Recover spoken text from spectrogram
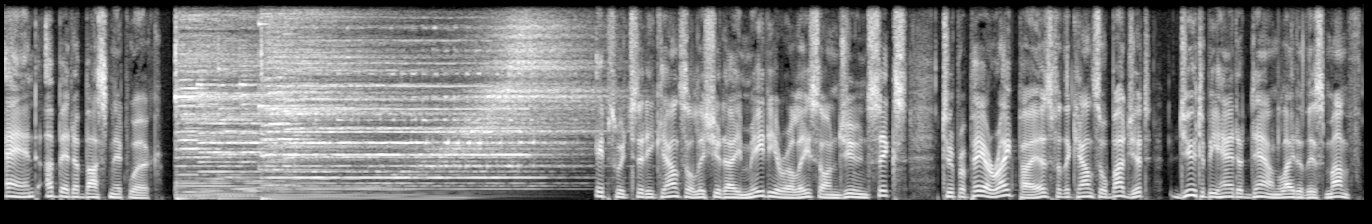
and a better bus network. Ipswich City Council issued a media release on June 6 to prepare ratepayers for the council budget due to be handed down later this month.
